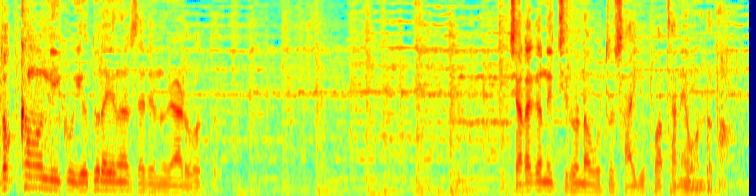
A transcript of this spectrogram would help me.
దుఃఖము నీకు ఎదురైనా సరే నువ్వు ఏడవద్దు. చెరగని చిరునవ్వుతూ సాగిపోతానే ఉండున్నావు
